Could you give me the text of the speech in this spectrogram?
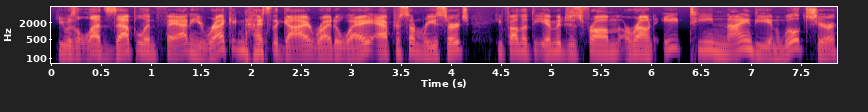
He was a Led Zeppelin fan. He recognized the guy right away. After some research, he found that the image is from around 1890 in Wiltshire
